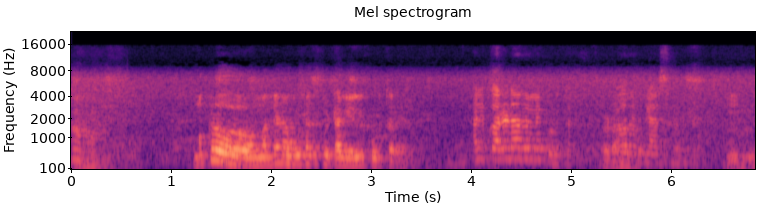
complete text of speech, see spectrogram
ಹಾಂ ಹಾಂ ಮಕ್ಕಳು ಮಧ್ಯಾಹ್ನ ಊಟಕ್ಕೆ ಬಿಟ್ಟಾಗ ಎಲ್ಲಿ ಕೊಡ್ತಾರೆ? ಅಲ್ಲಿ ಕಾರಿಡಾರಲ್ಲೇ ಕೊಡ್ತಾರೆ. ಅವರ ಕ್ಲಾಸ್ ಹ್ಞೂ ಹ್ಞೂ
